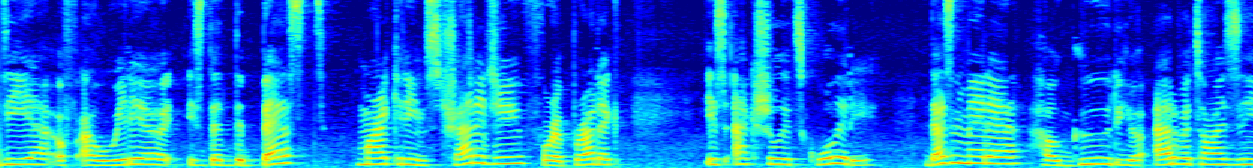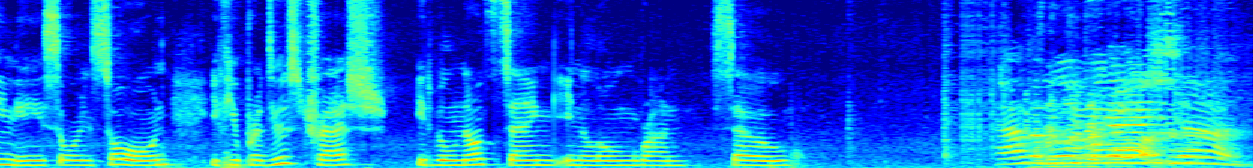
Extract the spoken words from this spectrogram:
Idea of our video is that the best marketing strategy for a product is actually its quality. Doesn't matter how good your advertising is or so on, if you produce trash, it will not stand in the long run. So, Have a good vacation!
